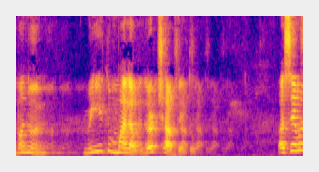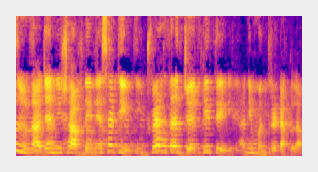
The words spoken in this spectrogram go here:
म्हणून मीही तुम्हाला उलट शाप देतो. असे म्हणून राजांनी शाप देण्यासाठी उजव्या हातात जल घेते आणि मंत्र टाकला.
